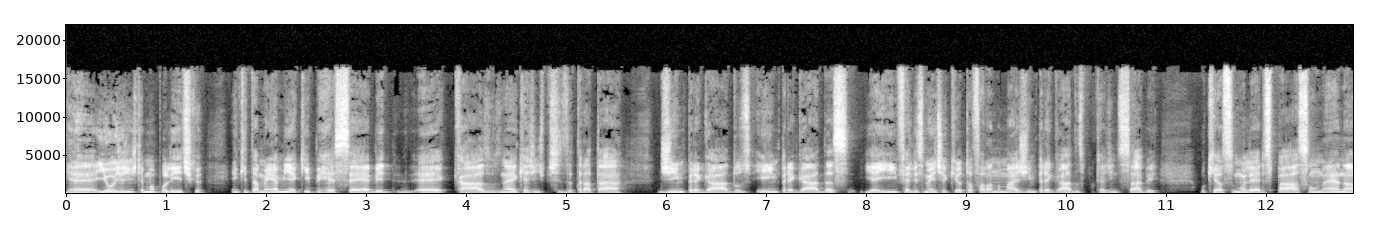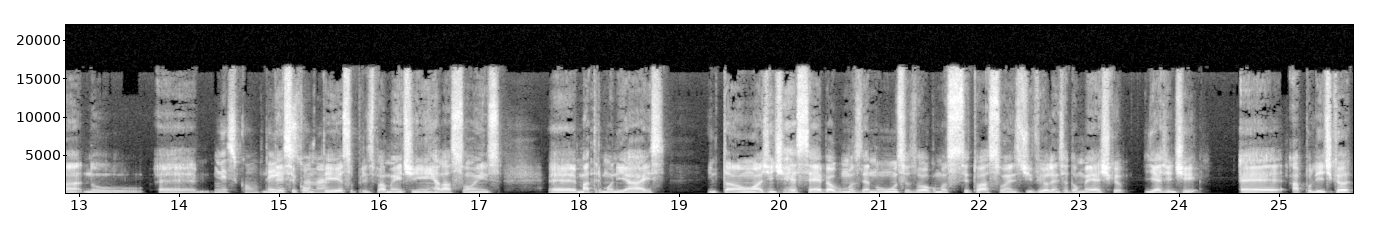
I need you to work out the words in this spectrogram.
É, e hoje a gente tem uma política em que também a minha equipe recebe é, casos né, que a gente precisa tratar de empregados e empregadas. E aí, infelizmente, aqui eu estou falando mais de empregadas, porque a gente sabe o que as mulheres passam né, na, no, é, nesse contexto, nesse contexto né? principalmente em relações é, matrimoniais. Então, a gente recebe algumas denúncias ou algumas situações de violência doméstica e a gente, é, a política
